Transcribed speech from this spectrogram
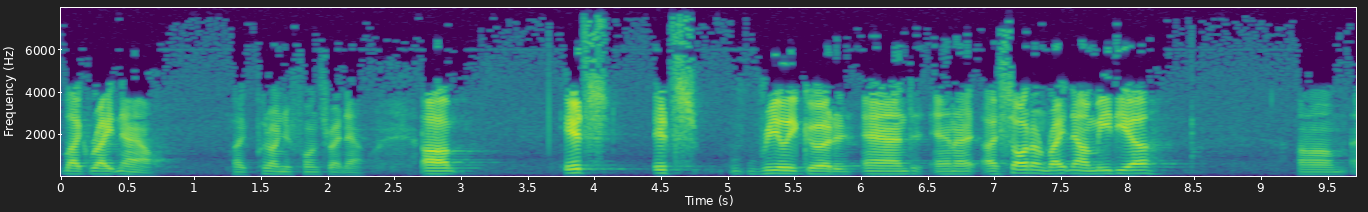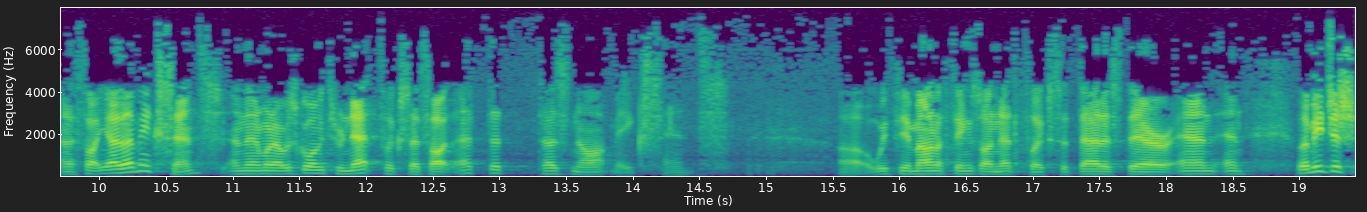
like right now. Like, put on your phones right now. Um, it's, it's really good, and, and I, I saw it on Right Now Media um, and I thought, yeah, that makes sense. And then when I was going through Netflix, I thought, that, that does not make sense. Uh, with the amount of things on Netflix that that is there. And, and let me just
